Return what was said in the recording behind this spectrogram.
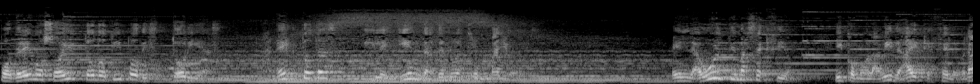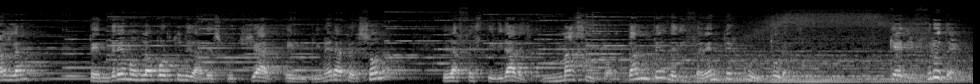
podremos oír todo tipo de historias, anécdotas y leyendas de nuestros mayores. En la última sección, y como la vida hay que celebrarla, tendremos la oportunidad de escuchar en primera persona las festividades más importantes de diferentes culturas. ¡Que disfruten!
